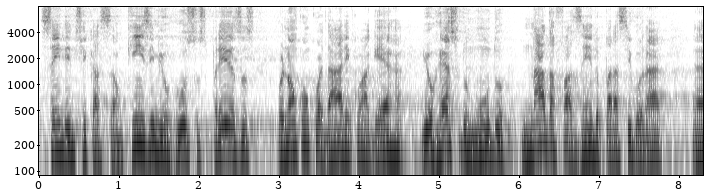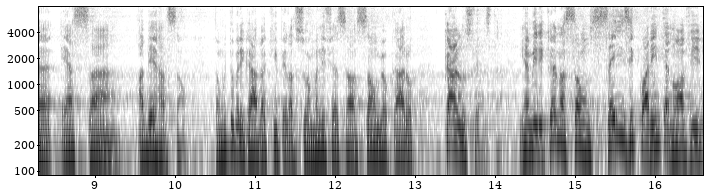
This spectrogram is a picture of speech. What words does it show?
sem identificação, 15 mil russos presos por não concordarem com a guerra e o resto do mundo nada fazendo para segurar eh, essa aberração. Então, muito obrigado aqui pela sua manifestação, meu caro Carlos Festa. Em Americana são 6h49.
